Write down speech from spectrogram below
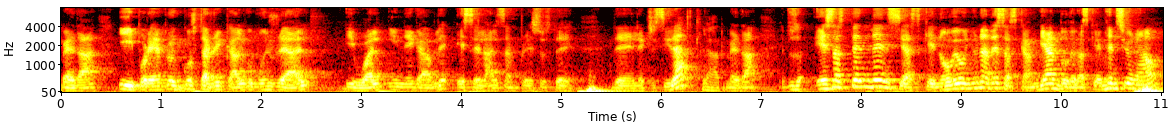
¿verdad? Y por ejemplo en Costa Rica algo muy real igual innegable es el alza en precios de, de electricidad, ¿verdad? Entonces, esas tendencias que no veo ni una de esas cambiando de las que he mencionado,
